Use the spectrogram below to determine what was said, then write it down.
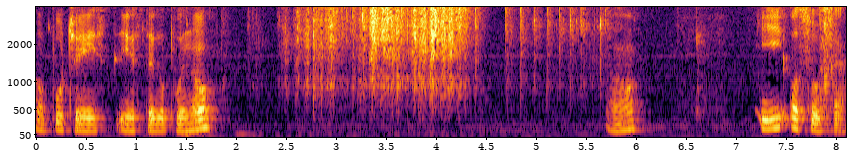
Opłuczę je z, z tego płynu. O. I osuszę.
